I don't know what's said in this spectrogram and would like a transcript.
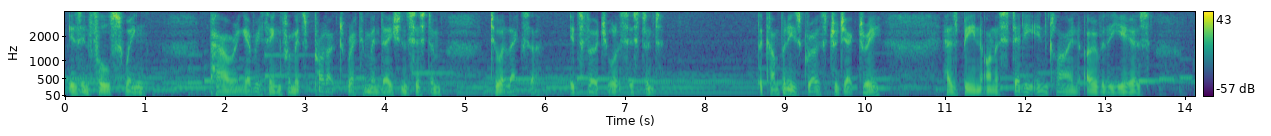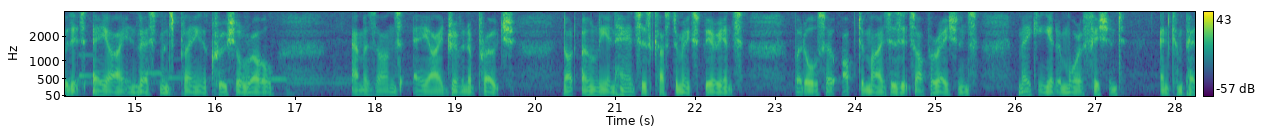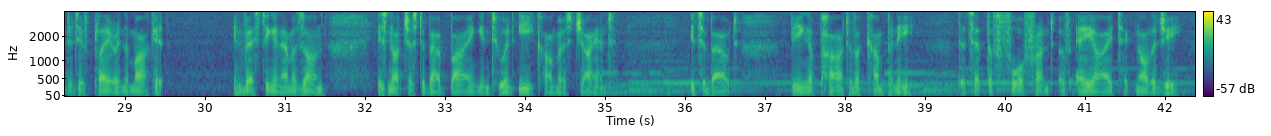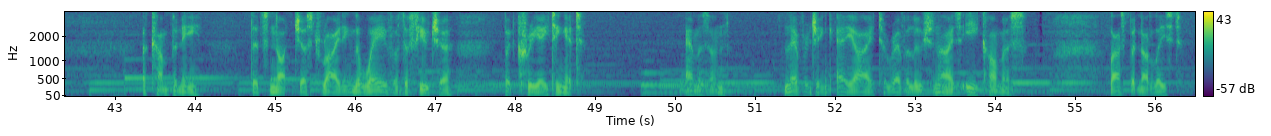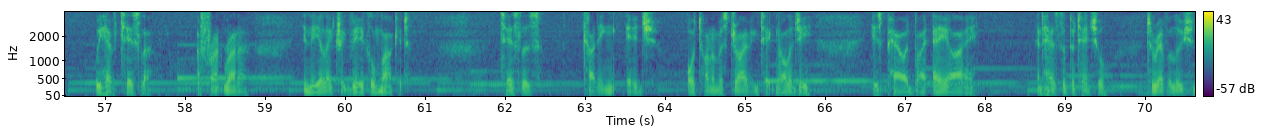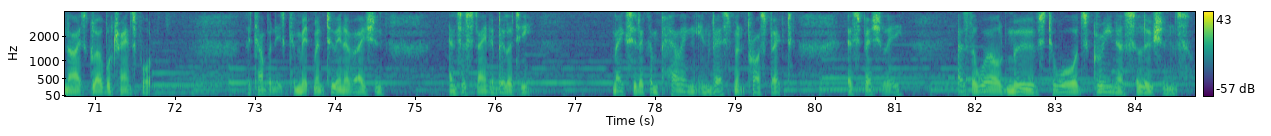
is in full swing, powering everything from its product recommendation system to Alexa, its virtual assistant. The company's growth trajectory has been on a steady incline over the years, with its AI investments playing a crucial role. Amazon's AI-driven approach not only enhances customer experience, but also optimizes its operations, making it a more efficient and competitive player in the market. Investing in Amazon is not just about buying into an e-commerce giant. It's about being a part of a company that's at the forefront of AI technology. A company that's not just riding the wave of the future, but creating it. Amazon, leveraging AI to revolutionize e-commerce. Last but not least, we have Tesla, a front runner in the electric vehicle market. Tesla's cutting-edge autonomous driving technology is powered by AI and has the potential to revolutionize global transport. The company's commitment to innovation and sustainability makes it a compelling investment prospect, especially as the world moves towards greener solutions.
